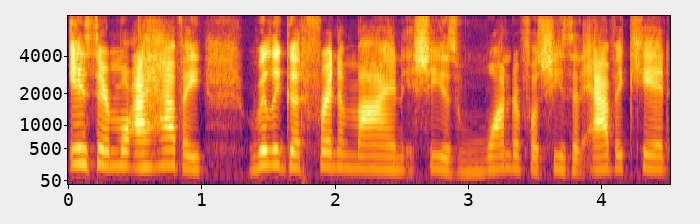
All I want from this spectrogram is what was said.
is there more? I have a really good friend of mine. She is wonderful. She's an advocate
